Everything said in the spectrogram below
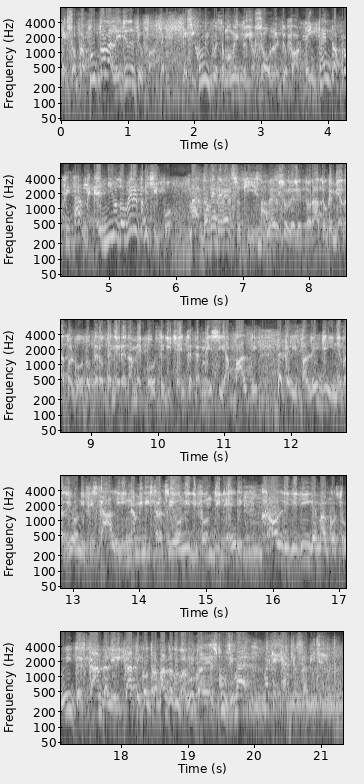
e soprattutto la legge del più forte. E siccome in questo momento io sono il più forte, intendo approfittarne, è il mio dovere precipuo. Ma dovere verso chi? Ma verso l'elettorato che mi ha dato il voto per ottenere da me posti, licenze, permessi, appalti, perché li spalleggi in evasioni fiscali, in amministrazioni di fondi neri, crolli di dighe mal costruite, scandali, ricatti, contrabbando di valuta. Eh, scusi, ma, ma che cacchio sta dicendo?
